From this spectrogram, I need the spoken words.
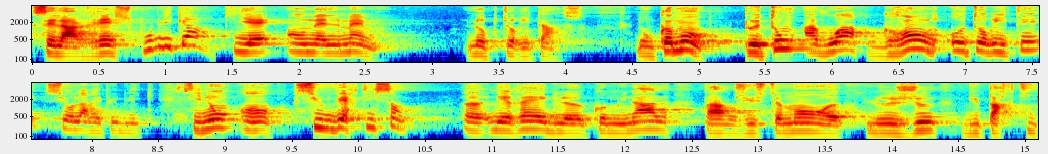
c'est la Respublica qui est en elle-même l'autoritas. Donc comment peut-on avoir grande autorité sur la République Sinon en subvertissant euh, les règles communales par justement euh, le jeu du parti?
